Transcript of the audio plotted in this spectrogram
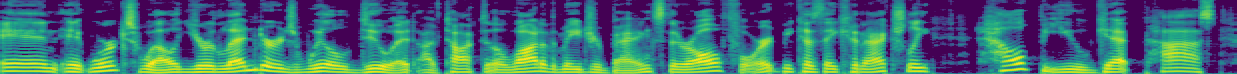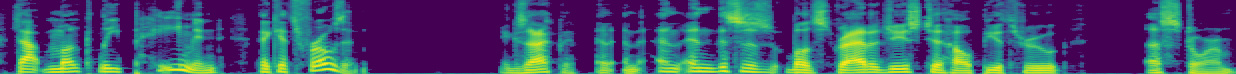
and it works well. Your lenders will do it. I've talked to a lot of the major banks. They're all for it because they can actually help you get past that monthly payment that gets frozen. Exactly. And, and, and, and this is about strategies to help you through a storm.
